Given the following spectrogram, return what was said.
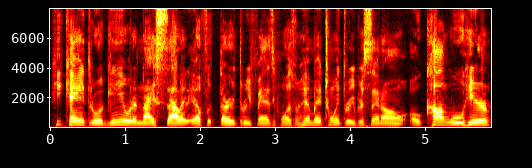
He came through again with a nice solid effort, 33 fantasy points from him at 23% on Okongwu here.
